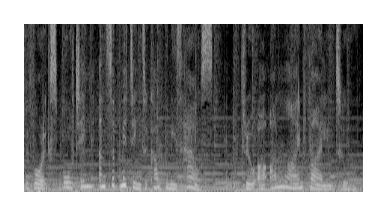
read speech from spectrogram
before exporting and submitting to Companies House through our online filing tool.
